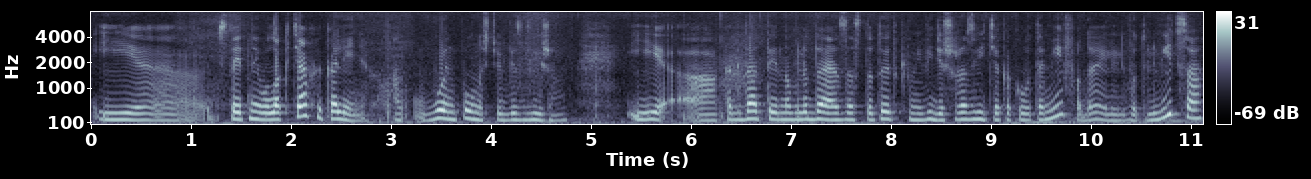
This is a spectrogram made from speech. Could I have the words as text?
и э, стоит на его локтях и коленях. А воин полностью обездвижен. И а, когда ты, наблюдая за статуэтками, видишь развитие какого-то мифа, да, или вот львица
